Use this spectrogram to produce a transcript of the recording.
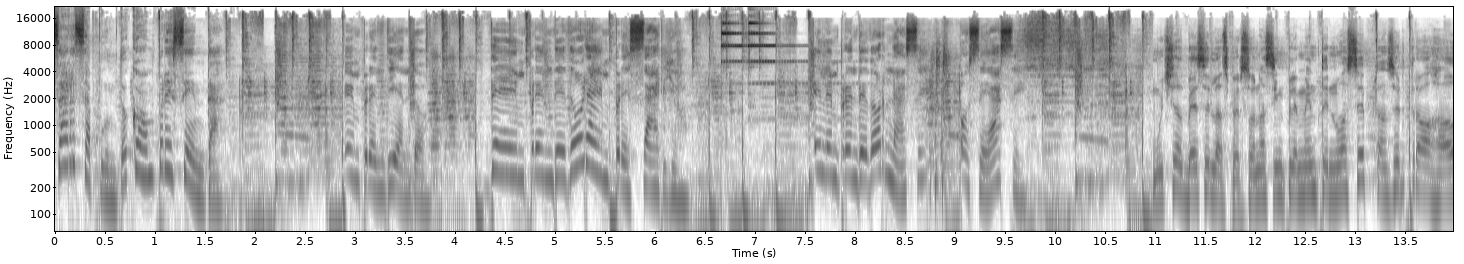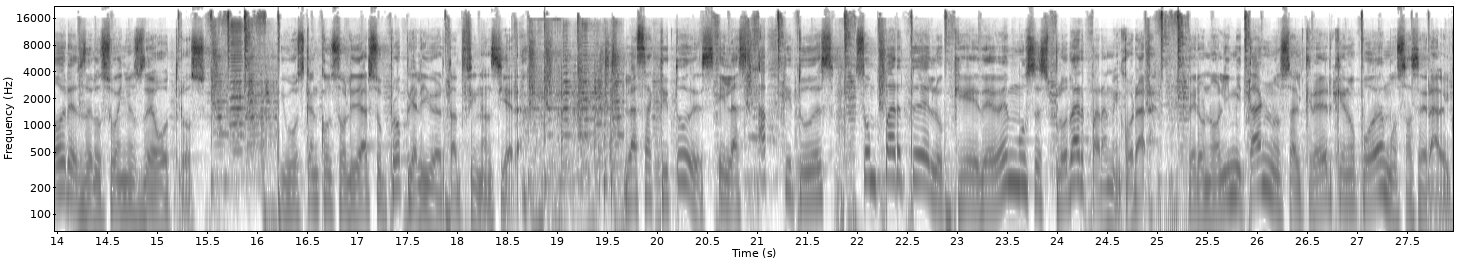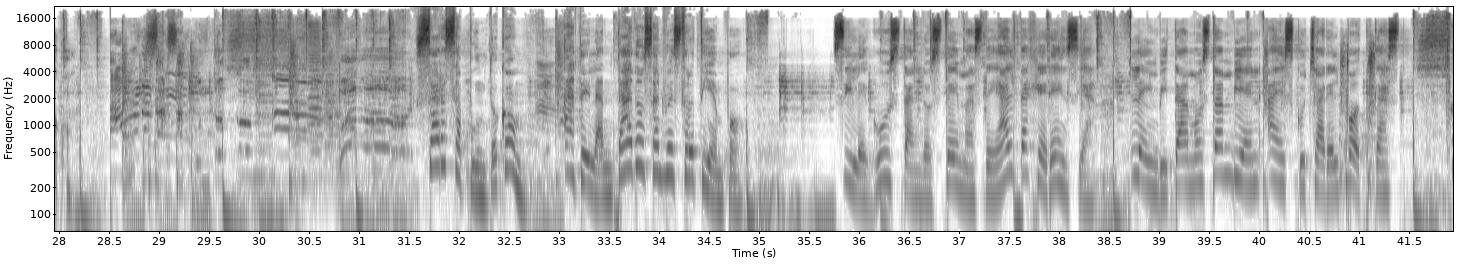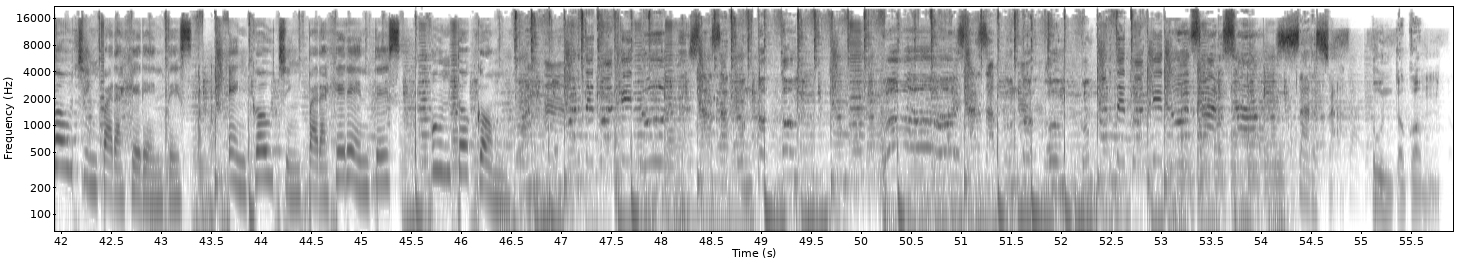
Zarza.com presenta Emprendiendo. De emprendedor a empresario. ¿El emprendedor nace o se hace? Muchas veces las personas simplemente no aceptan ser trabajadores de los sueños de otros y buscan consolidar su propia libertad financiera. Las actitudes y las aptitudes son parte de lo que debemos explorar para mejorar, pero no limitarnos al creer que no podemos hacer algo. Zarza.com. Adelantados a nuestro tiempo. Si le gustan los temas de alta gerencia, le invitamos también a escuchar el podcast Coaching para Gerentes en coachingparagerentes.com. Comparte tu actitud. Comparte tu actitud, zarza. Zarza.com.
